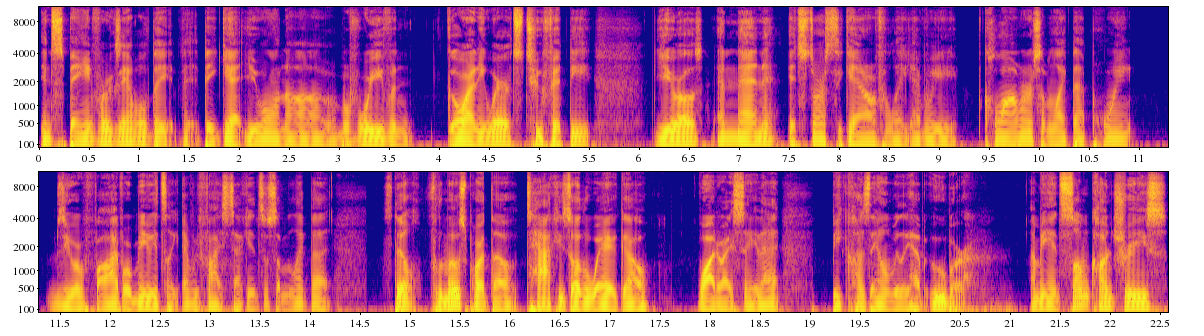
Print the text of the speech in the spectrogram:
in Spain, for example, they they, they get you on uh before you even go anywhere, it's two fifty euros, and then it starts to get on for like every kilometer or something like that, point zero five, or maybe it's like every five seconds or something like that. Still, for the most part though, taxis are the way to go. Why do I say that? Because they don't really have Uber. I mean, in some countries,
